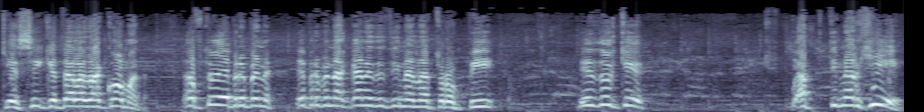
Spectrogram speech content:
Και εσύ και τα άλλα τα κόμματα. Αυτό έπρεπε, έπρεπε να κάνετε την ανατροπή εδώ και από την αρχή.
